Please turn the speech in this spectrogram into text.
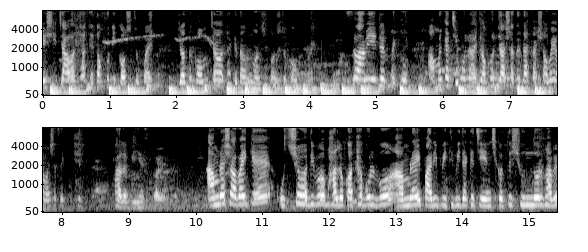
বেশি চাওয়া থাকে তখনই কষ্ট পায়। যত কম চাওয়া থাকে তখন মানুষ কষ্ট কম পায়। সো আমি এটা আমার কাছে মনে হয় যখন যার সাথে দেখা সবাই আমার সাথে ভালো বিহেভ করে। আমরা সবাইকে উৎসাহ দিব, ভালো কথা বলব। আমরাই পারি পৃথিবীটাকে চেঞ্জ করতে, সুন্দরভাবে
